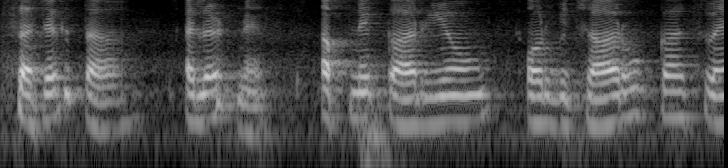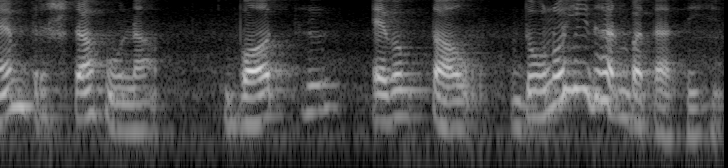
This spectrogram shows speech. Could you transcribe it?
सजगता अलर्टनेस अपने कार्यों और विचारों का स्वयं दृष्टा होना। बौद्ध एवं ताओ दोनों ही धर्म बताते हैं।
